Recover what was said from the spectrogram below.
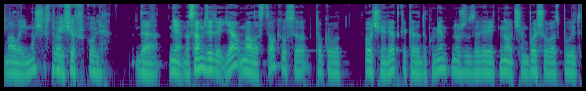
мало имущества. Вы еще в школе. Да. Не, на самом деле я мало сталкивался, только вот очень редко, когда документ нужно заверить. Но чем больше у вас будет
